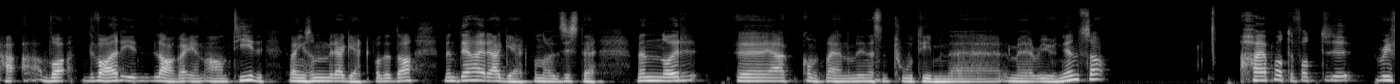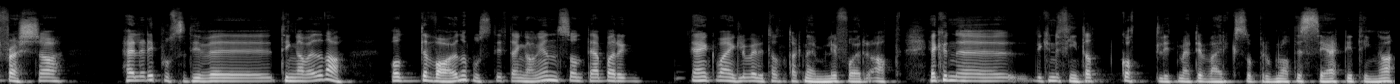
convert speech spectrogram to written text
Det var laga i en annen tid. Det var ingen som reagerte på det da, men det har jeg reagert på nå i det siste. Men når jeg har kommet meg gjennom de nesten to timene med reunion, så har jeg på en måte fått uh, refresha heller de positive tinga ved det, da. Og det var jo noe positivt den gangen, sånn at jeg bare jeg var egentlig veldig takknemlig for at jeg kunne, De kunne fint ha gått litt mer til verks og problematisert de tinga.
